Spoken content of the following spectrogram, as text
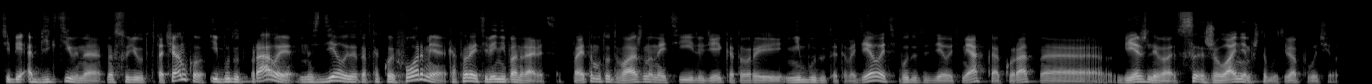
тебе объективно насуют в тачанку и будут правы, но сделают это в такой форме, которая тебе не понравится. Поэтому тут важно найти людей, которые не будут этого делать, будут это делать мягко, аккуратно, вежливо, с желанием, чтобы у тебя получилось.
